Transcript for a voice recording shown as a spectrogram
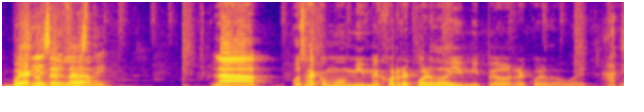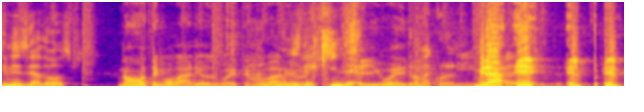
Voy a Sí, es contar que la, fuiste. la. O sea, como mi mejor recuerdo y mi peor recuerdo, güey. Ah, ¿tienes de a dos? No, tengo varios, güey. Tengo Ah, ¿no varios. del kinder? Sí, güey. Yo no me acuerdo ni. Mira, eh, el, el-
